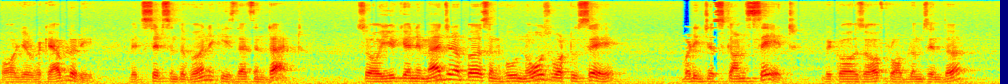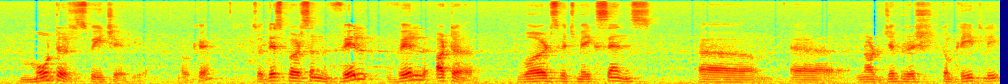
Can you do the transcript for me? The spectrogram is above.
or your vocabulary which sits in the Wernicke's that's intact. So you can imagine a person who knows what to say but he just can't say it because of problems in the motor speech area. Okay, so this person will will utter words which make sense, uh, uh, not gibberish completely.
